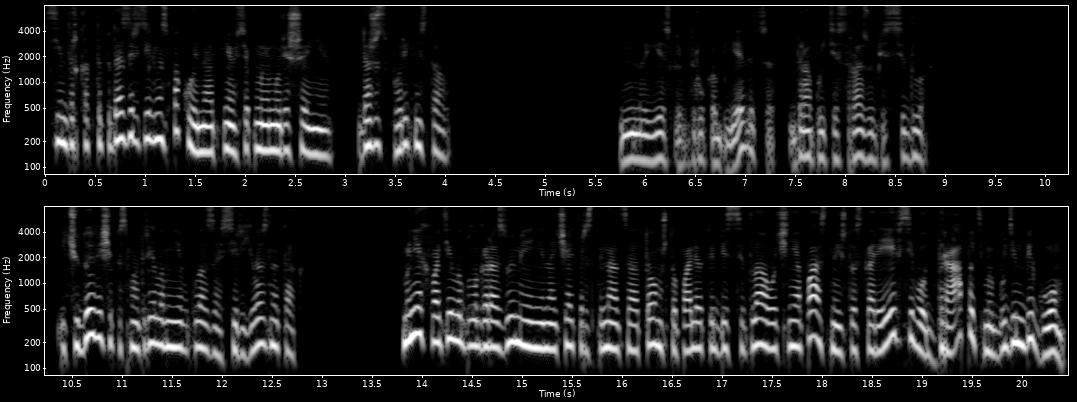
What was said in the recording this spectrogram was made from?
Синдер как-то подозрительно спокойно отнесся к моему решению. Даже спорить не стал. Но если вдруг объявится, драпайте сразу без седла. И чудовище посмотрело мне в глаза, серьезно так. Мне хватило благоразумия не начать распинаться о том, что полеты без седла очень опасны и что, скорее всего, драпать мы будем бегом.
